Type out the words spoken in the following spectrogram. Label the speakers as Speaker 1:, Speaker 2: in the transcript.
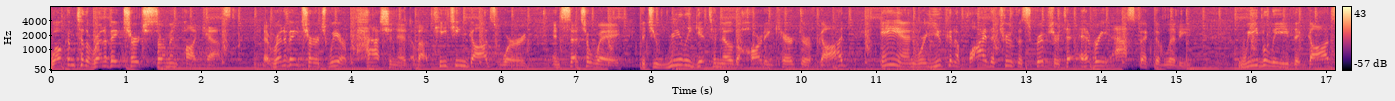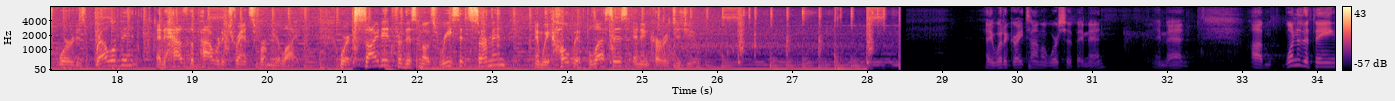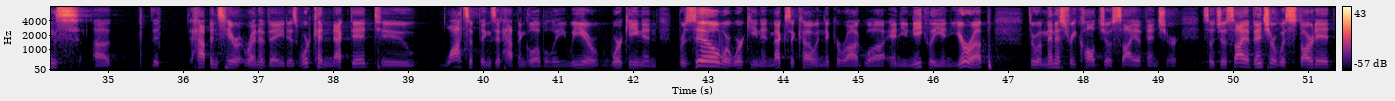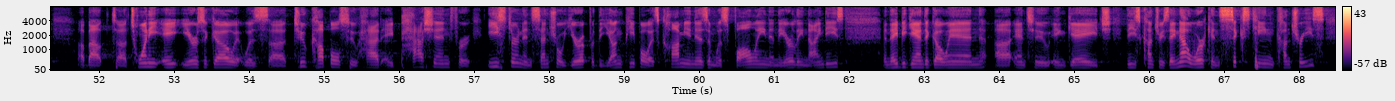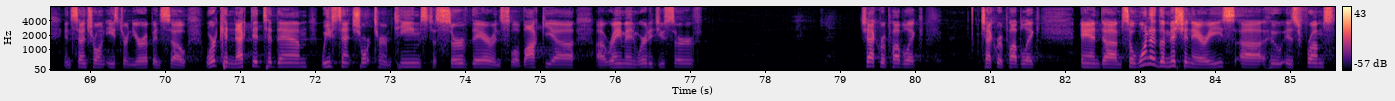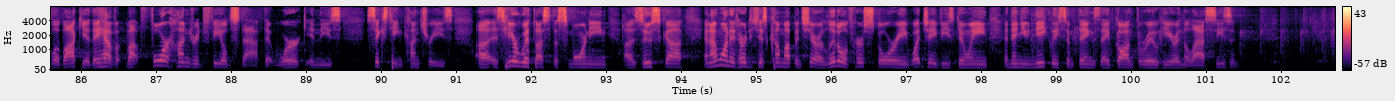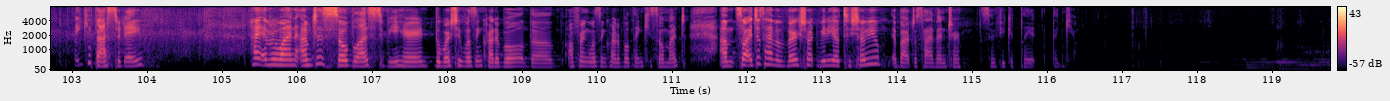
Speaker 1: Welcome to the Renovate Church Sermon Podcast. At Renovate Church, we are passionate about teaching God's Word in such a way that you really get to know the heart and character of God and where you can apply the truth of Scripture to every aspect of living. We believe that God's Word is relevant and has the power to transform your life. We're excited for this most recent sermon, and we hope it blesses and encourages you. Worship. Amen. Amen. Um, one of the things uh, that happens here at Renovate is we're connected to lots of things that happen globally. We are working in Brazil, we're working in Mexico and Nicaragua, and uniquely in Europe through a ministry called Josiah Venture. So, Josiah Venture was started about uh, 28 years ago. It was uh, two couples who had a passion for Eastern and Central Europe for the young people as communism was falling in the early 90s and they began to go in uh, and to engage these countries. They now work in 16 countries in Central and Eastern Europe, and so we're connected to them. We've sent short term teams to serve there in Slovakia. Uh, Raymond, where did you serve? Czech Republic. Czech Republic. And um, so, one of the missionaries uh, who is from Slovakia, they have about 400 field staff that work in these 16 countries, uh, is here with us this morning, uh, Zuzka. And I wanted her to just come up and share a little of her story, what JV's doing, and then uniquely some things they've gone through here in the last season.
Speaker 2: Thank you, Pastor Dave. Hi, everyone. I'm just so blessed to be here. The worship was incredible. The offering was incredible. Thank you so much. Um, so, I just have a very short video to show you about Josiah Venture. So, if you could play it, thank you.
